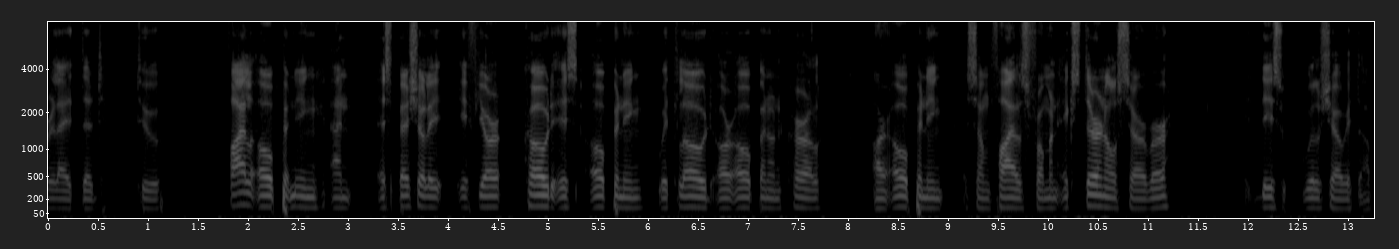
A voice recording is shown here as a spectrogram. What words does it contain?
related to file opening and especially if your code is opening with load or open on curl are opening some files from an external server this will show it up.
